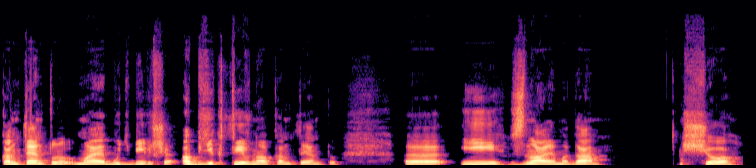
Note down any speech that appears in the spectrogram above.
контенту має бути більше, об'єктивного контенту. Е, і знаємо, да, що е,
